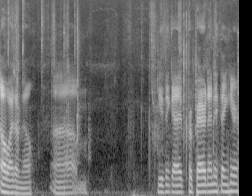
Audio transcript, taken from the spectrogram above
Oh, I don't know. Um, do you think I prepared anything here?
